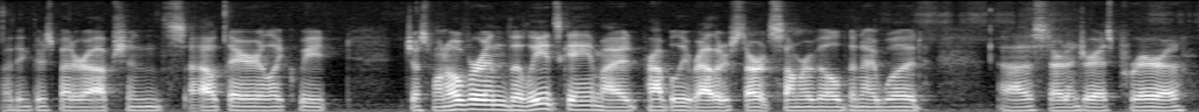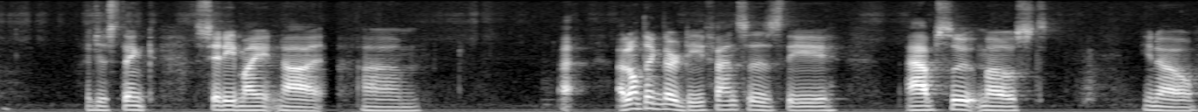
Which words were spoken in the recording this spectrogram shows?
I think there's better options out there. Like we just went over in the Leeds game, I'd probably rather start Summerville than I would uh, start Andreas Pereira. I just think City might not. Um, I, don't think their defense is the absolute most, you know,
